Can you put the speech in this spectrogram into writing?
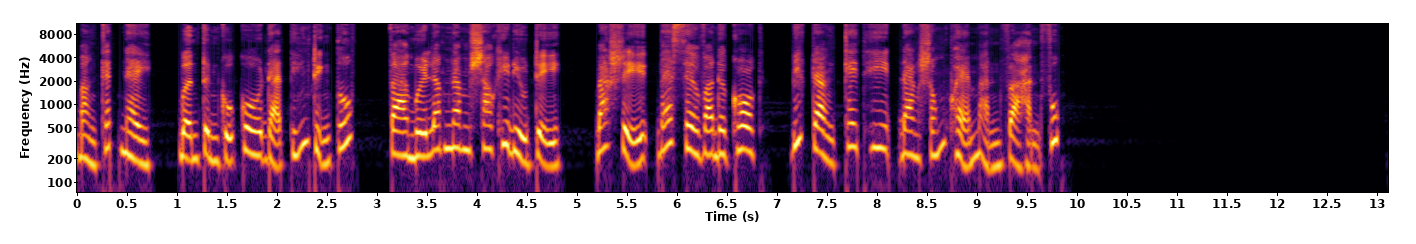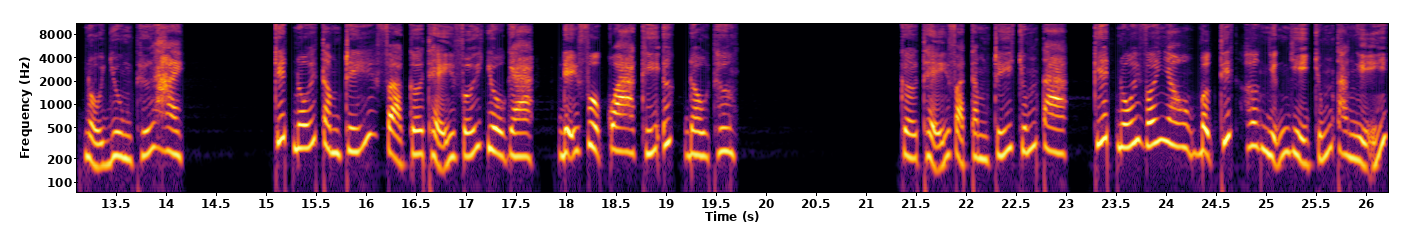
Bằng cách này, bệnh tình của cô đã tiến triển tốt và 15 năm sau khi điều trị, bác sĩ Bessel van der Kolk biết rằng kathy đang sống khỏe mạnh và hạnh phúc. Nội dung thứ hai Kết nối tâm trí và cơ thể với yoga để vượt qua ký ức đau thương. Cơ thể và tâm trí chúng ta kết nối với nhau mật thiết hơn những gì chúng ta nghĩ.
